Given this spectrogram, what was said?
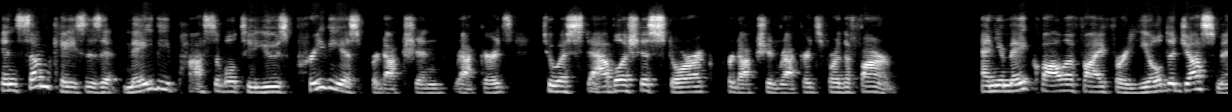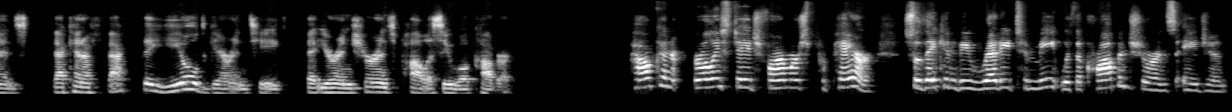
In some cases, it may be possible to use previous production records to establish historic production records for the farm. And you may qualify for yield adjustments that can affect the yield guarantee that your insurance policy will cover. How can early stage farmers prepare so they can be ready to meet with a crop insurance agent?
